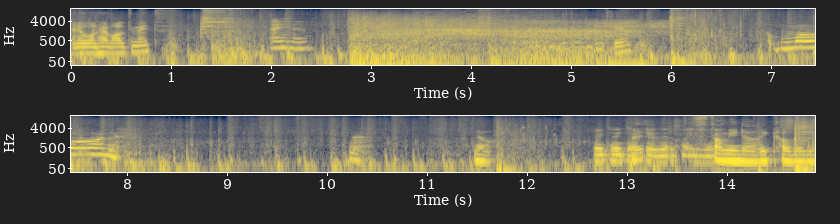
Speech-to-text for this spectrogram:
Anyone have ultimate? I have. Thank you. Come on. No. Wait, wait, Wait, okay, we're going there. Stamina recovery.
